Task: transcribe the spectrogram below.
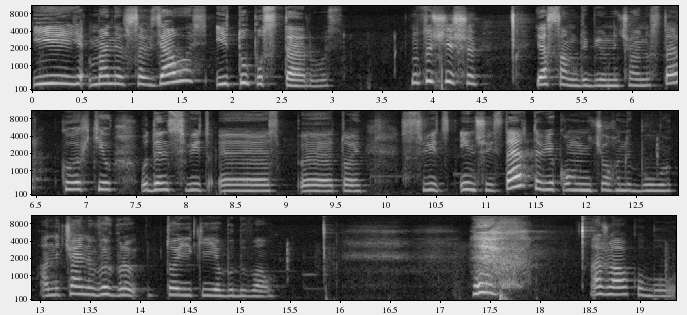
І в мене все взялось і тупо стерлось. Ну, точніше, я сам дебіл нечайно стер, коли хотів один світ, е, е, той світ інший стерти, в якому нічого не було, а нечайно вибрав той, який я будував. Ех, а жалко було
